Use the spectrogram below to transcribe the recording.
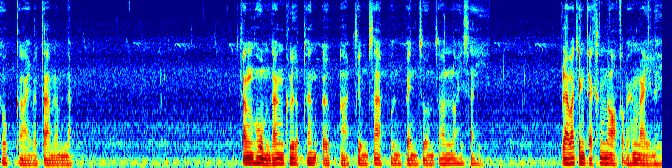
ทุกกายมาตามลำดับ ทั้งหุ้มทั้งเคลือบทั้งเอิบอาบซึมซาบปนเป็นสวมซ้อนลอยใส่แปลว่าตั้งแต่ข้างนอกก็ไปข้างในเลย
